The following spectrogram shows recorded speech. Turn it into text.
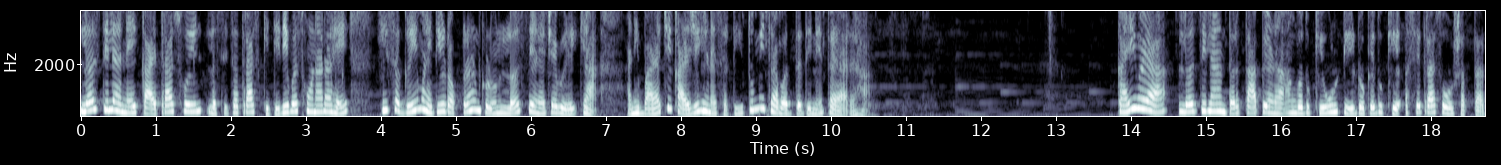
लस दिल्याने काय त्रास होईल? लसीचा त्रास किती दिवस होणार आहे? ही सगळी माहिती डॉक्टरांकडून लस देण्याच्या वेळी घ्या आणि बाळाची काळजी घेण्यासाठी तुम्ही त्या पद्धतीने तयार राहा. काही वेळा लस दिल्यानंतर ताप येणं अंगदुखी उलटी डोकेदुखी असे त्रास होऊ शकतात.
